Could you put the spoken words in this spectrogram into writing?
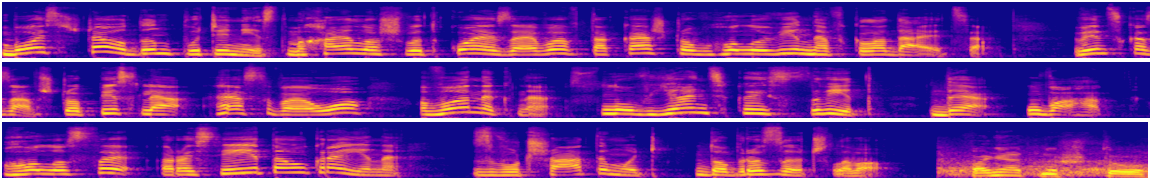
Бо ось ще один путініст Михайло Швидкоє заявив таке, що в голові не вкладається. Він сказав, що після СВО виникне слов'янський світ, де увага, голоси Росії та України звучатимуть доброзичливо. Понятно, что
